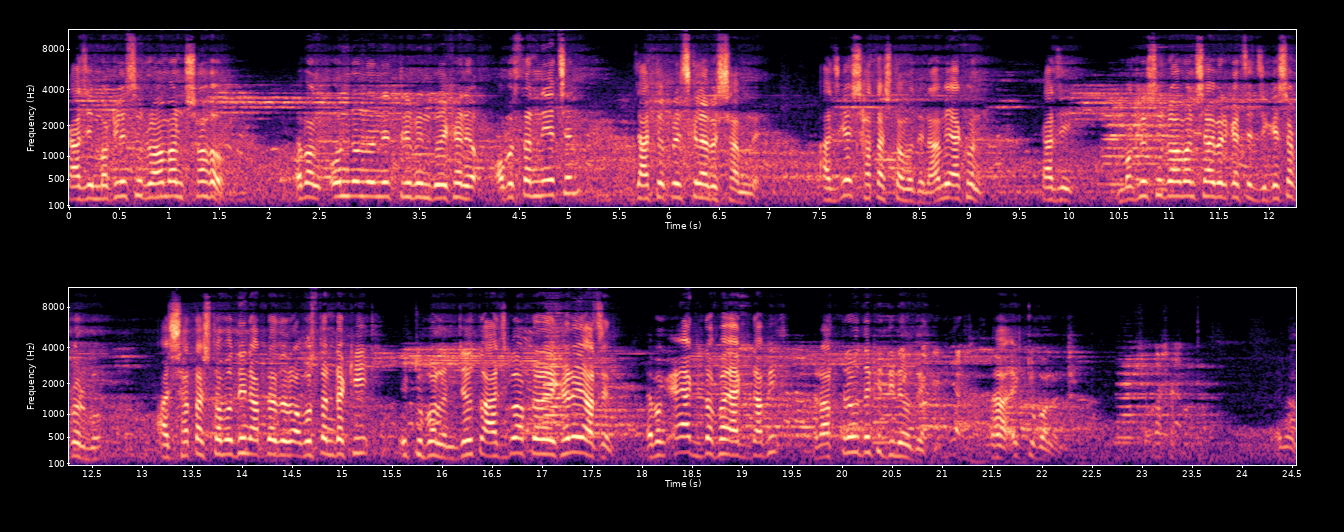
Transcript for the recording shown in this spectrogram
কাজী মখলিসুর রহমান সহ এবং অন্য অন্য নেতৃবৃন্দ এখানে অবস্থান নিয়েছেন জাতীয় প্রেস ক্লাবের সামনে। আজকে সাতাশতম দিন। আমি এখন কাজী মখলিসুর রহমান সাহেবের কাছে জিজ্ঞাসা করব, আজ সাতাশতম দিন, আপনাদের অবস্থানটা কি? একটু বলেন, যেহেতু আজকেও আপনারা এখানেই আছেন এবং এক দফা এক দাবি, রাত্রেও দেখি, দিনেও দেখি। হ্যাঁ একটু বলেন। এবং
